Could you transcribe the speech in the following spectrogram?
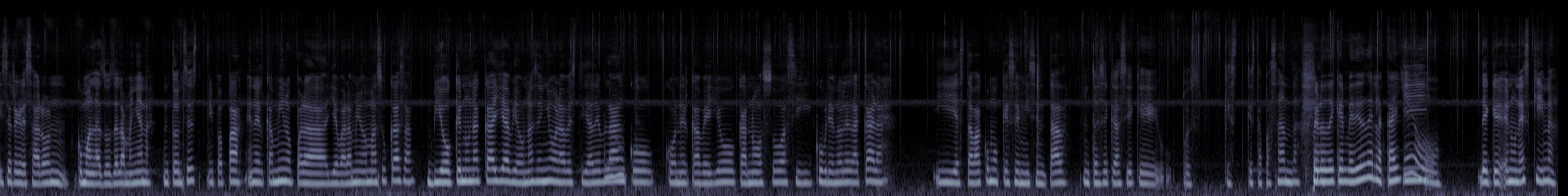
y se regresaron como a las 2 de la mañana. Entonces mi papá en el camino para llevar a mi mamá a su casa vio que en una calle había una señora vestida de blanco con el cabello canoso así cubriéndole la cara y estaba como que semisentada. Entonces se quedó así de que pues ¿qué, es- qué está pasando? ¿Pero de que en medio de la calle Y- o...? De que en una esquina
